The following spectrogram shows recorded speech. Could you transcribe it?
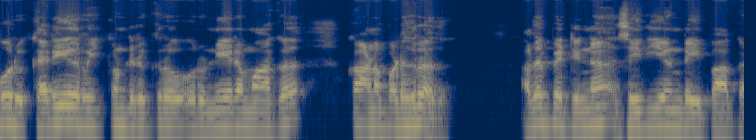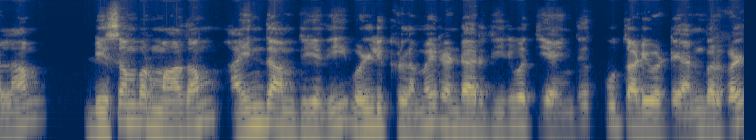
ஒரு கரையேறி கொண்டிருக்கிற ஒரு நேரமாக காணப்படுகிறது. அதை பற்றின செய்தியை இன்றை பார்க்கலாம். டிசம்பர் மாதம் ஐந்தாம் தேதி வெள்ளிக்கிழமை ரெண்டாயிரத்தி இருபத்தி ஐந்து கூத்தாடிவட்டை அன்பர்கள்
